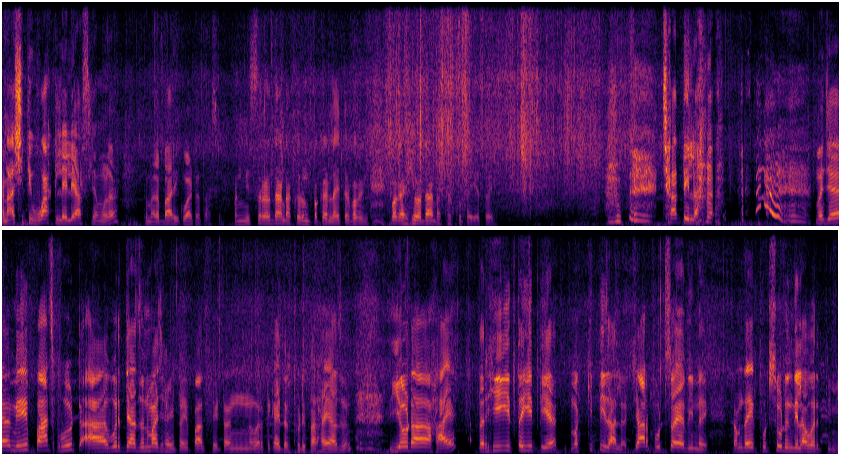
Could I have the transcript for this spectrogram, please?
पण अशी ती वाकलेली असल्यामुळं तुम्हाला बारीक वाटत असं पण मी सरळ दांडा करून पकडलाय तर बघा बघा ह्यो दांडा तर कुठं येतोय? छातीला. म्हणजे मी पाच फूट वरती अजून माझी हाईट आहे. पाच फीट आणि वरती काहीतरी थोडीफार आहे अजून. एवढा हाय तर ही इथं येते मग किती झालं? चार फूट सोयाबीन आहे. समजा एक फूट सोडून दिला वरती मी.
